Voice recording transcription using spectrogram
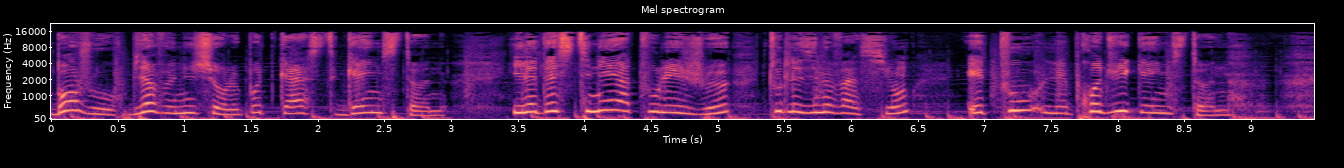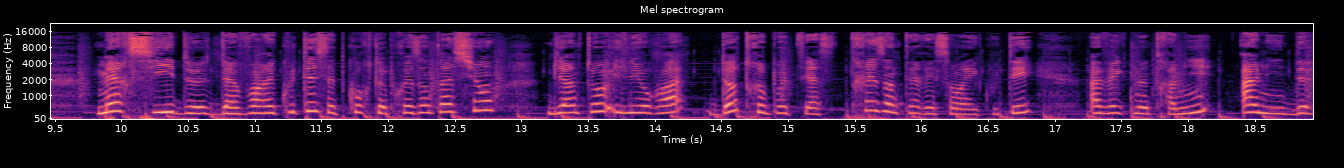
Bonjour, bienvenue sur le podcast GameStone. Il est destiné à tous les jeux, toutes les innovations et tous les produits GameStone. Merci d'avoir écouté cette courte présentation. Bientôt, il y aura d'autres podcasts très intéressants à écouter avec notre ami Hamid.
